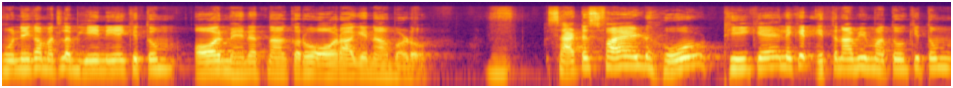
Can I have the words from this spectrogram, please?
होने का मतलब ये नहीं है कि तुम और मेहनत ना करो और आगे ना बढ़ो। सेटिस्फाइड हो, ठीक है, लेकिन इतना भी मत हो कि तुम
